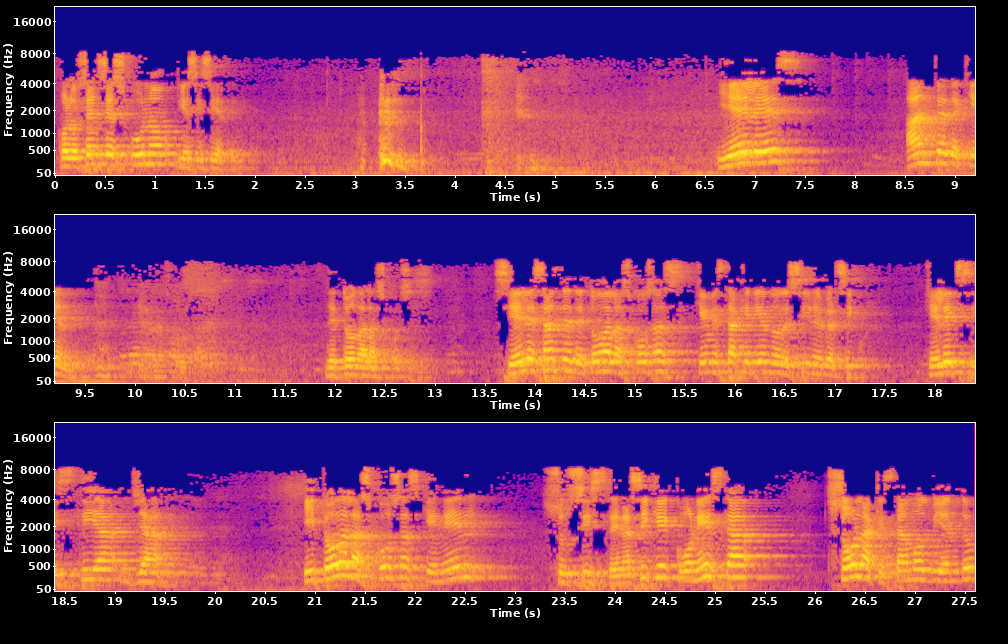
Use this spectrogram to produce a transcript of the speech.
Colosenses 1, 17. y Él es antes de quién? De todas las cosas. Si Él es antes de todas las cosas, ¿qué me está queriendo decir el versículo? Que Él existía ya. Y todas las cosas que en Él subsisten. Así que con esta sola que estamos viendo,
